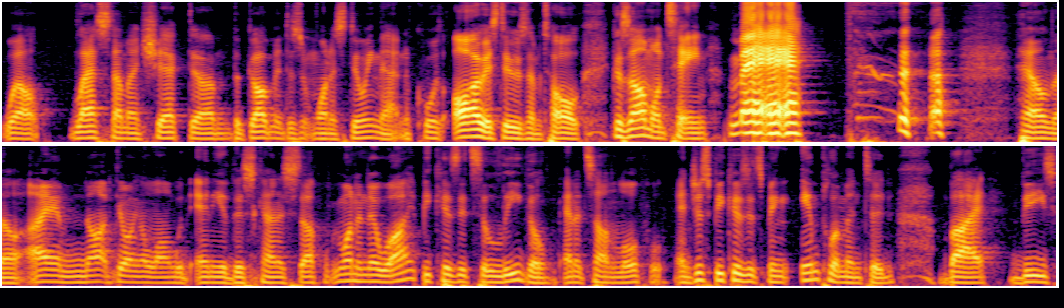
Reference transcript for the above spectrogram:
well, last time I checked, um, the government doesn't want us doing that. And of course, I always do as I'm told because I'm on team. Meh. Hell no, I am not going along with any of this kind of stuff. We want to know why? Because it's illegal and it's unlawful. And just because it's being implemented by these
